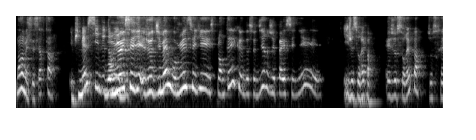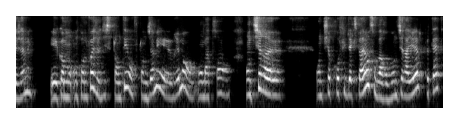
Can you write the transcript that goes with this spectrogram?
non, mais c'est certain. Et puis même si... Vaut mieux essayer, je dis même, vaut mieux essayer et se planter que de se dire, j'ai pas essayé. Et je ne saurais pas. Et je ne saurais pas, je ne saurais jamais. Et comme encore une fois, je dis se planter, on ne se plante jamais, vraiment. On apprend, on tire, euh, on tire profit de l'expérience, on va rebondir ailleurs peut-être,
